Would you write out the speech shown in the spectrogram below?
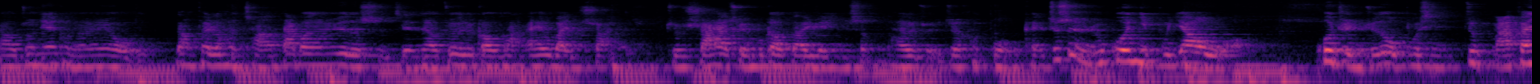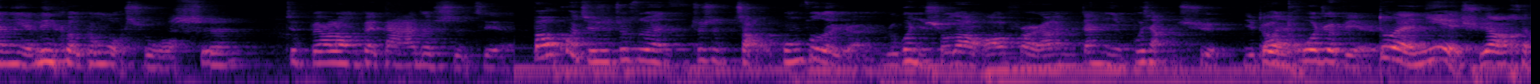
然后中间可能有浪费了很长大半个月的时间，然后最后就告诉他，哎，我把你刷，就是刷下去，不告诉他原因什么，他就觉得这很不 OK。就是如果你不要我，或者你觉得我不行，就麻烦你也立刻跟我说，是就不要浪费大家的时间。包括其实就算就是找工作的人，如果你收到了 offer，然后你但是你不想去，你不要拖着别人。对你也需要很，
